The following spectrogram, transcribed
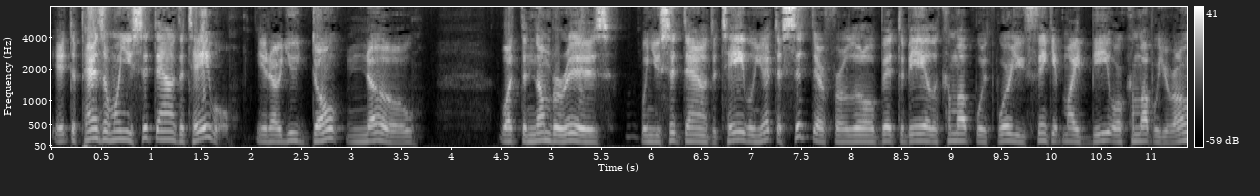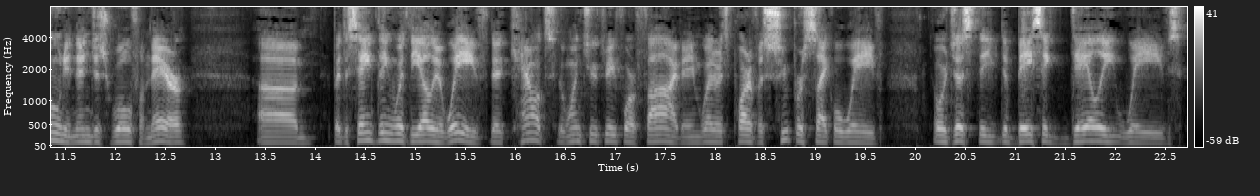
It depends on when you sit down at the table. You know, you don't know what the number is when you sit down at the table. You have to sit there for a little bit to be able to come up with where you think it might be or come up with your own and then just roll from there. Um, but the same thing with the Elliott wave, the counts, the one, two, three, four, five, and whether it's part of a super cycle wave or just the, the basic daily waves.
